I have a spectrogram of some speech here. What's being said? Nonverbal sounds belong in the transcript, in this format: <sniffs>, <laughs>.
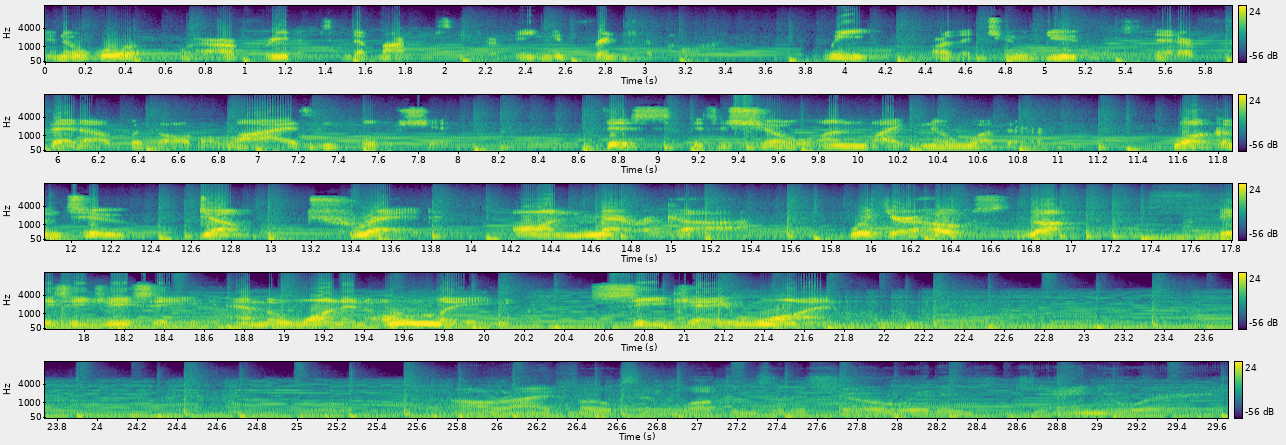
in a world where our freedoms and democracies are being infringed upon. We are the two dudes that are fed up with all the lies and bullshit. This is a show unlike no other. Welcome to Don't Tread on America with your hosts, the BCGC and the one and only CK1. All right, folks, and welcome to the show. It is January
